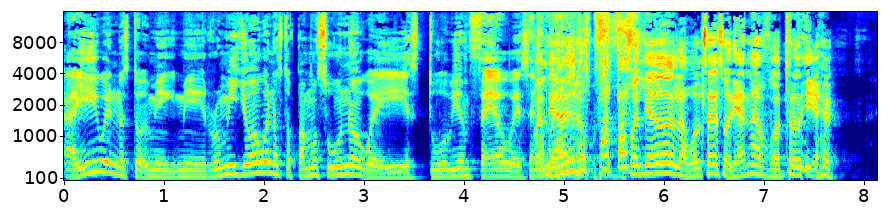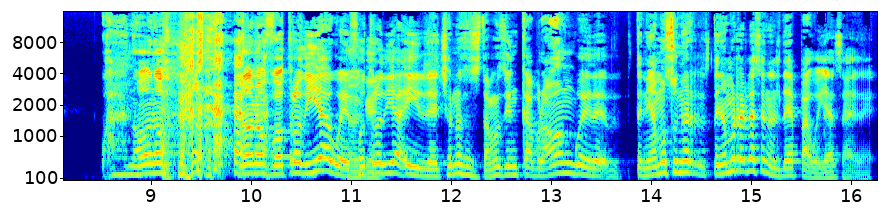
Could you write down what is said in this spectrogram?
ahí, güey, nos to- mi, mi roomie y yo, güey, nos topamos uno, güey, y estuvo bien feo, güey. ese ¿Fue el, día. día ¿Caminando de, dos patas? ¿Fue el día de la bolsa de Soriana fue otro día? No, no. No, no, fue otro día, güey. Fue otro día. Y de hecho nos asustamos bien cabrón, güey. Teníamos una, teníamos reglas en el DEPA, güey, ya sabes. de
